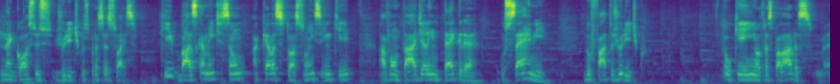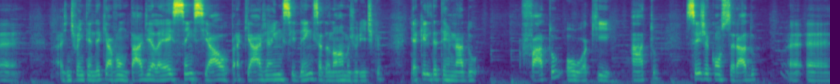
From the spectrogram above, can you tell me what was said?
negócios jurídicos processuais, que basicamente são aquelas situações em que a vontade ela integra o cerne do fato jurídico. O que, em outras palavras, é, a gente vai entender que a vontade ela é essencial para que haja a incidência da norma jurídica e aquele determinado fato, ou aqui ato seja considerado é, é,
